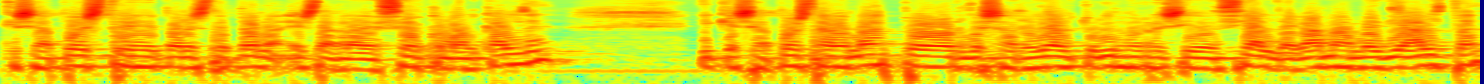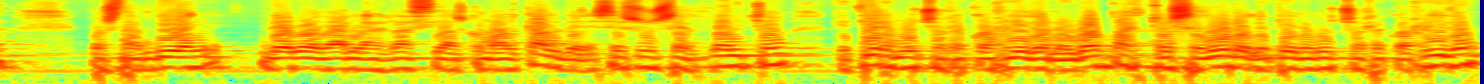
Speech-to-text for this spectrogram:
Que se apueste por Estepona es de agradecer como alcalde y que se apuesta además por desarrollar el turismo residencial de gama media alta, pues también debo dar las gracias como alcalde. Ese es un segmento que tiene mucho recorrido en Europa, estoy seguro que tiene mucho recorrido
